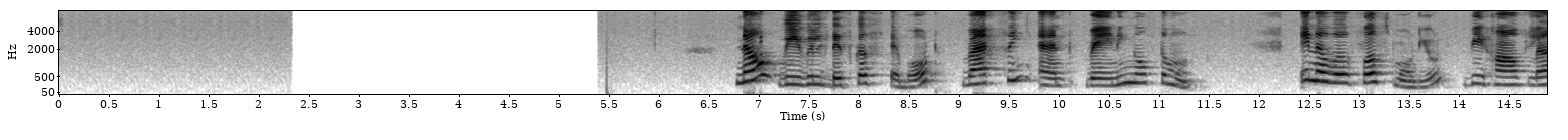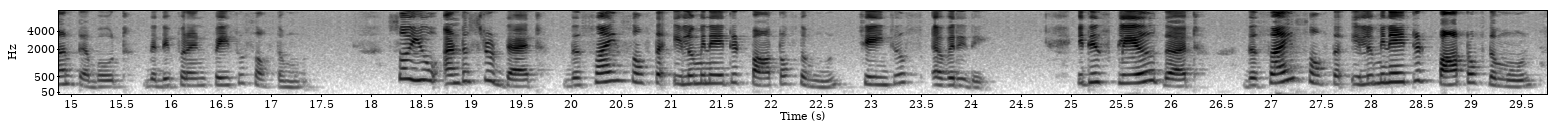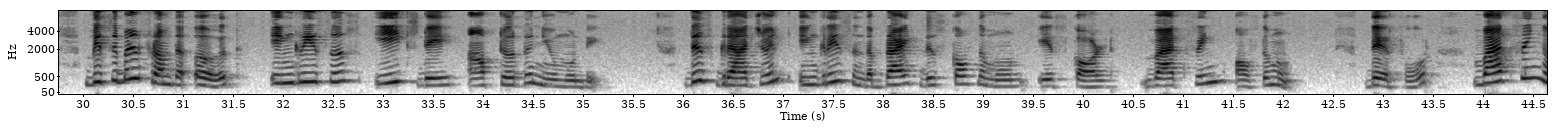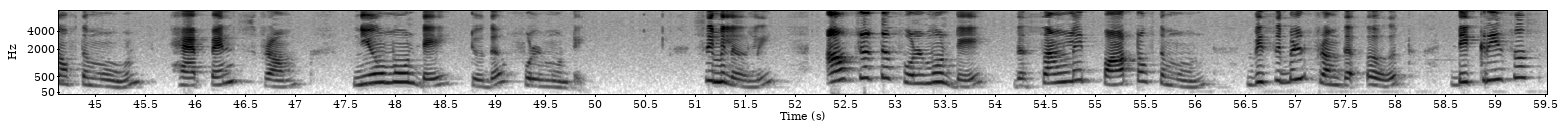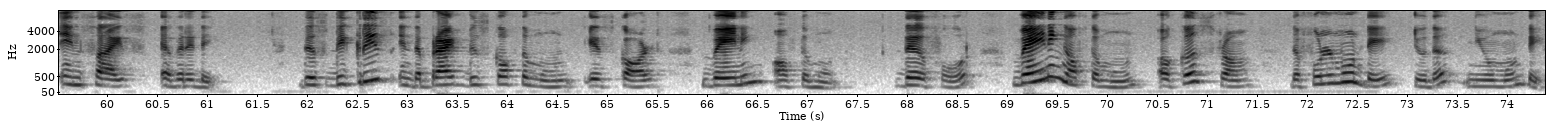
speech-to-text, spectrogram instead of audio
Now we will discuss about waxing and waning of the moon. In our first module, we have learnt about the different phases of the moon. So you understood that the size of the illuminated part of the moon changes every day. It is clear that the size of the illuminated part of the moon visible from the earth increases each day after the new moon day. This gradual increase in the bright disk of the moon is called waxing of the moon. Therefore, waxing of the moon happens from new moon day to the full moon day. Similarly, after the full moon day, the sunlit part of the moon visible from the earth decreases in size every day. This decrease in the bright disk of the moon is called waning of the moon. Therefore, waning of the moon occurs from the full moon day to the new moon day.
